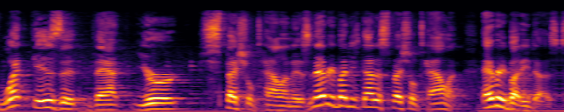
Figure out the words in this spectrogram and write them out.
what is it that your special talent is. And everybody's got a special talent. Everybody does.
